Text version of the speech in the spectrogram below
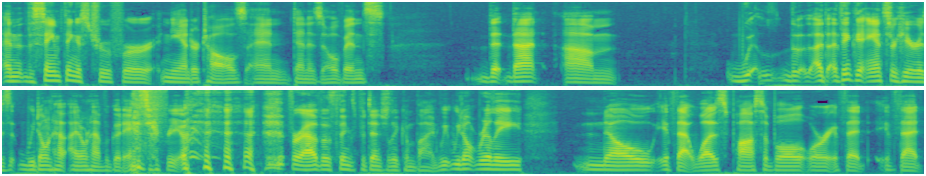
and the same thing is true for Neanderthals and Denisovans. That that um, we, the, I, I, think the answer here is we don't have. I don't have a good answer for you for how those things potentially combine. We we don't really know if that was possible or if that if that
